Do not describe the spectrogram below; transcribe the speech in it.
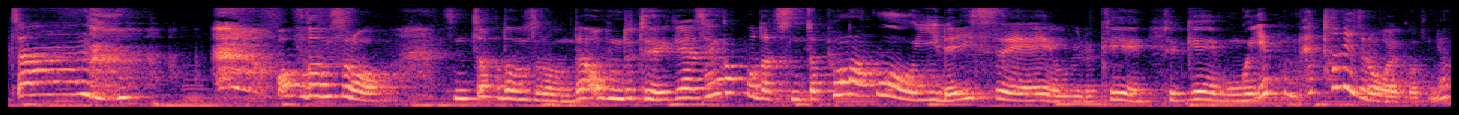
짠! 어, 부담스러워. 진짜 부담스러운데? 어, 근데 되게 생각보다 진짜 편하고 이 레이스에 여기 이렇게 되게 뭔가 예쁜 패턴이 들어가 있거든요?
